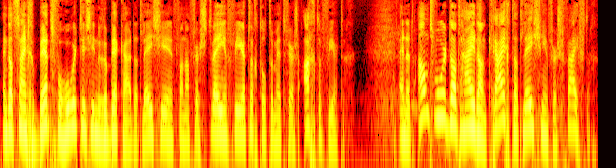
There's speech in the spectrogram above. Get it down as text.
En dat zijn gebed verhoord is in Rebecca. Dat lees je vanaf vers 42 tot en met vers 48. En het antwoord dat hij dan krijgt, dat lees je in vers 50.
